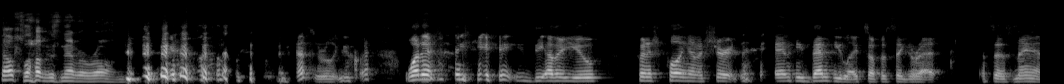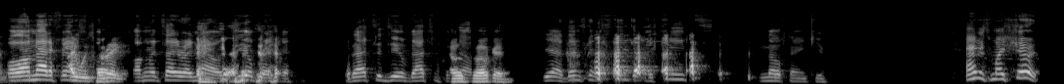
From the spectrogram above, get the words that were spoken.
Self love is never wrong. That's a really good question. What if the other you finished pulling on a shirt and he then he lights up a cigarette and says, "Man, Well, I'm not a fan. i was great i'm going to tell you right now, it's deal breaker. That's a deal. That's fucked I was up. smoking. Yeah, then it's going to stink in my sheets. No, thank you. And it's my shirt,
